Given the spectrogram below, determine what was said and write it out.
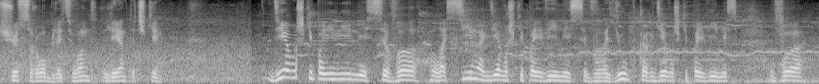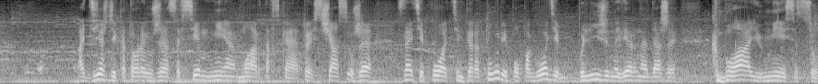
щось роблять, вон ленточки. Девушки появились в лосинах, девушки появились в юбках, девушки появились в одежде, которая уже совсем не мартовская. То есть сейчас уже, знаете, по температуре, по погоде ближе, наверное, даже к маю месяцу.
